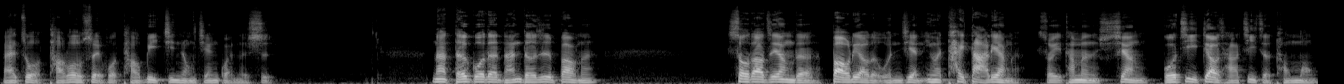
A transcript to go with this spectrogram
来做逃漏税或逃避金融监管的事。那德国的《南德日报》呢，受到这样的爆料的文件，因为太大量了，所以他们向国际调查记者同盟。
